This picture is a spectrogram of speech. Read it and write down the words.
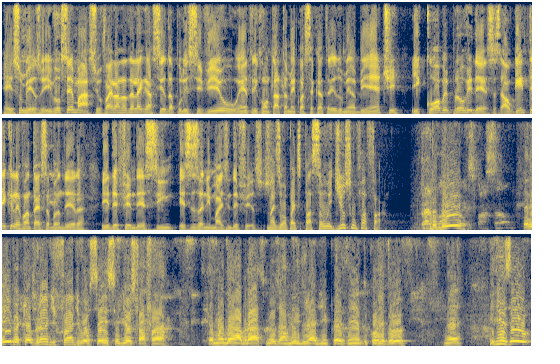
É isso mesmo. E você, Márcio, vai lá na delegacia da Polícia Civil, entre em contato também com a Secretaria do Meio Ambiente e cobre providências. Alguém tem que levantar essa bandeira e defender, sim, esses animais indefesos. Mais uma participação, Edilson Fafá. Dudu, Eriva, que é o grande fã de vocês, Edilson Fafá. Quero mandar um abraço meus amigos do Jardim Presente, do corredor, né? E dizer,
